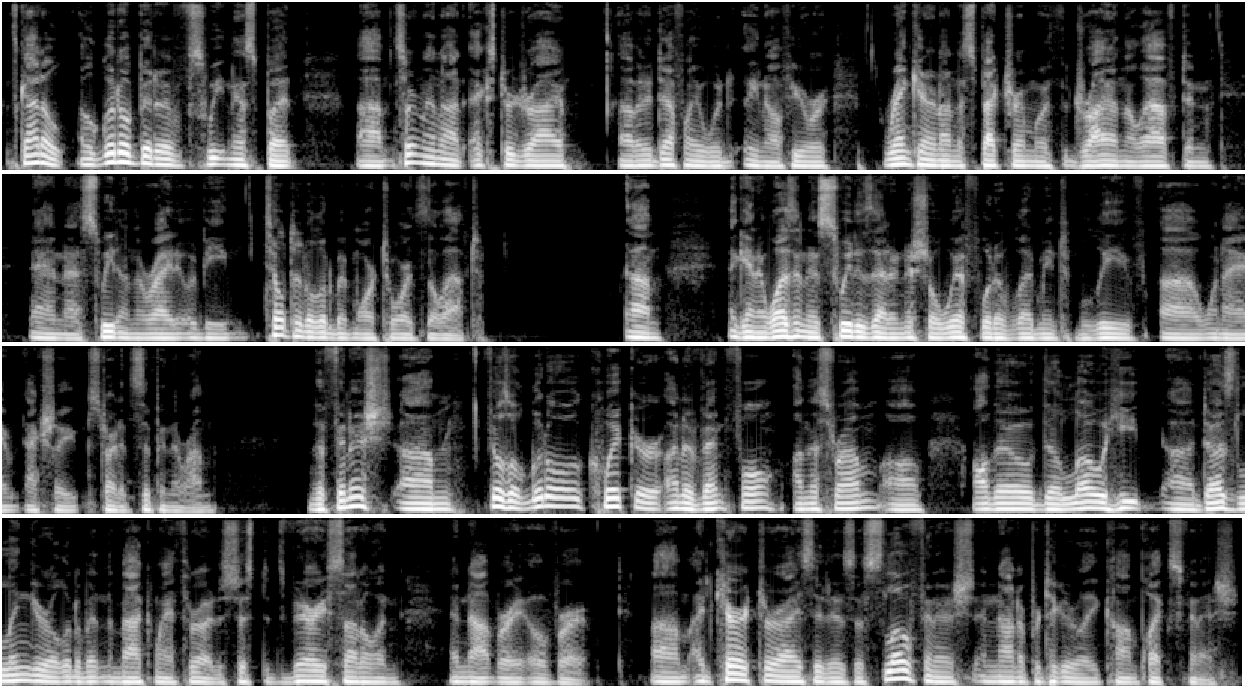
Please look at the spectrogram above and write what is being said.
It's got a, a little bit of sweetness, but um, certainly not extra dry. Uh, but it definitely would, you know, if you were ranking it on a spectrum with dry on the left and and uh, sweet on the right, it would be tilted a little bit more towards the left. Um, again, it wasn't as sweet as that initial whiff would have led me to believe uh, when I actually started sipping the rum. The finish um, feels a little quick or uneventful on this rum, uh, although the low heat uh, does linger a little bit in the back of my throat. It's just it's very subtle and and not very overt. Um, I'd characterize it as a slow finish and not a particularly complex finish.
